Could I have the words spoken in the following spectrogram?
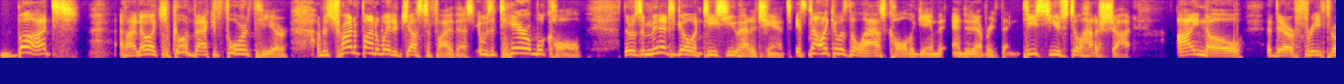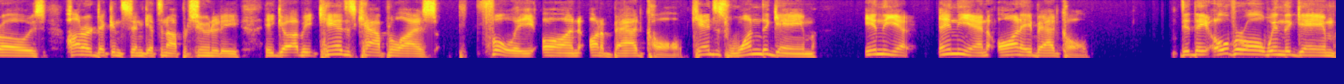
But, and I know I keep going back and forth here, I'm just trying to find a way to justify this. It was a terrible call. There was a minute to go and TCU had a chance. It's not like it was the last call of the game that ended everything. TCU still had a shot. I know that there are free throws. Hunter Dickinson gets an opportunity. He go. I mean, Kansas capitalized fully on on a bad call. Kansas won the game in the in the end on a bad call. Did they overall win the game?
